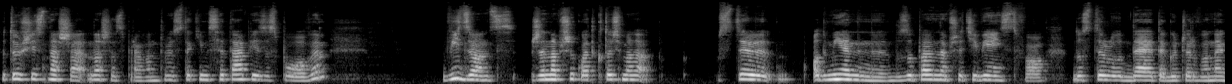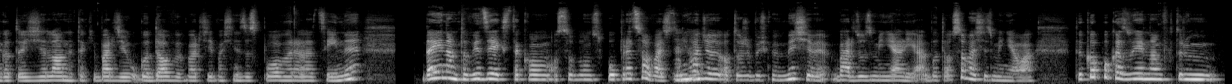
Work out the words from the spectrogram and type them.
to to już jest nasza, nasza sprawa. Natomiast w takim setupie zespołowym, widząc, że na przykład ktoś ma styl odmienny, zupełne przeciwieństwo do stylu D, tego czerwonego, to jest zielony, taki bardziej ugodowy, bardziej właśnie zespołowy, relacyjny, daje nam to wiedzę, jak z taką osobą współpracować. To mhm. nie chodzi o to, żebyśmy my się bardzo zmieniali, albo ta osoba się zmieniała, tylko pokazuje nam, w którym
